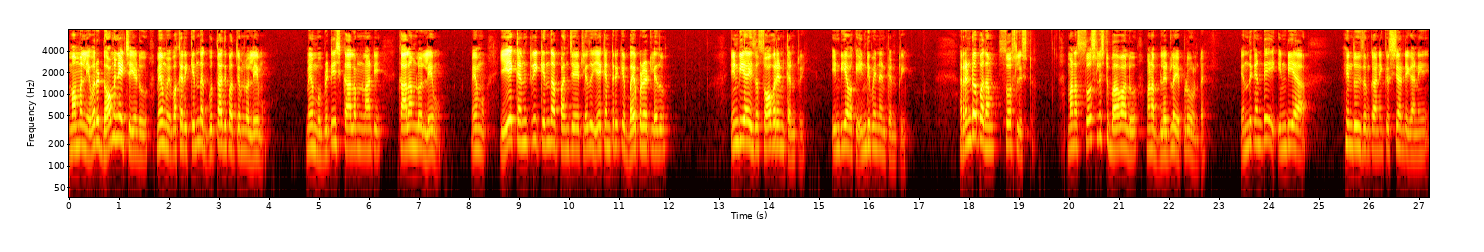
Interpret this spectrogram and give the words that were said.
మమ్మల్ని ఎవరు డామినేట్ చేయడు. మేము ఒకరి కింద గుత్తాధిపత్యంలో లేము. మేము బ్రిటిష్ కాలం లాంటి కాలంలో లేము. మేము ఏ కంట్రీ కింద పనిచేయట్లేదు ఏ కంట్రీకి భయపడట్లేదు. India is a sovereign country India ఒక ఇండిపెండెంట్ కంట్రీ రెండో పదం సోషలిస్ట్. మన సోషలిస్ట్ భావాలు మన బ్లడ్లో ఎప్పుడూ ఉంటాయి. ఎందుకంటే ఇండియా హిందూయిజం కానీ క్రిస్టియానిటీ కానీ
